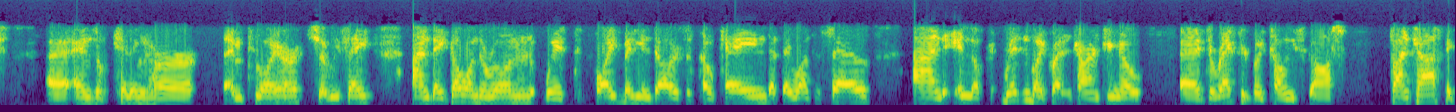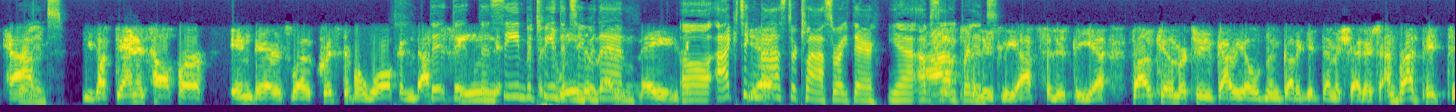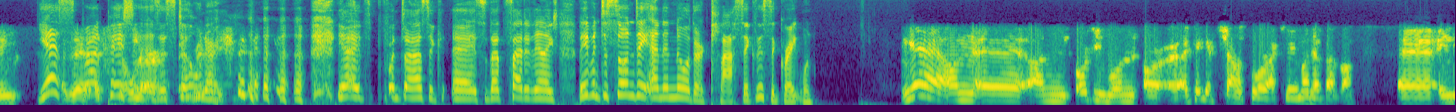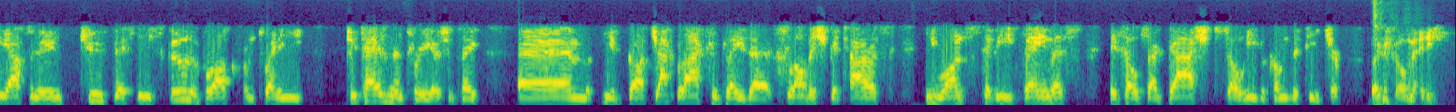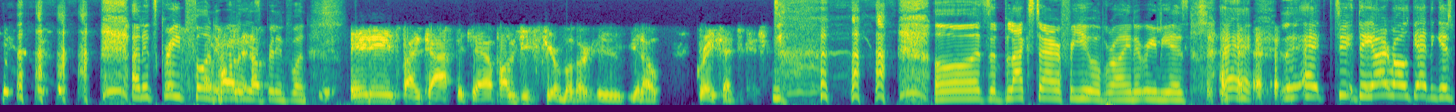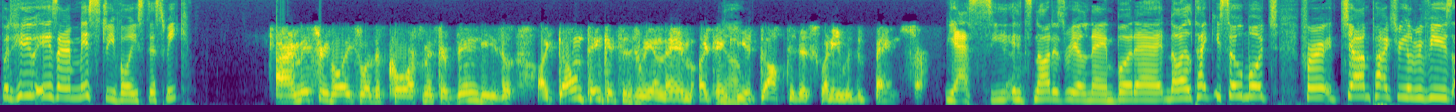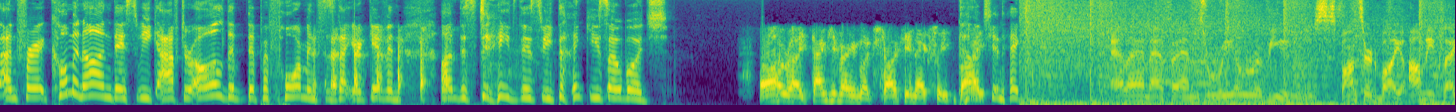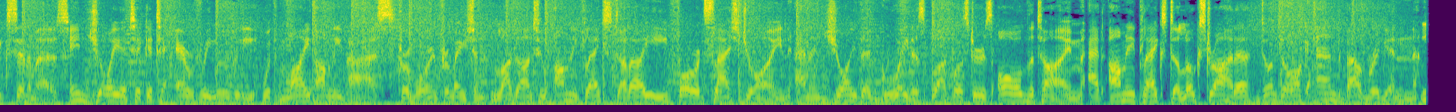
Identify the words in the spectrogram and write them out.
uh, ends up killing her employer, shall we say, and they go on the run with five million dollars of cocaine that they want to sell. And it look written by Quentin Tarantino, uh, directed by Tony Scott, fantastic cast. Brilliant. You got Dennis Hopper, in there as well. Christopher Walken. That the, the, scene, the scene between, between the two of them, amazing. Uh, acting yeah. masterclass right there. Yeah, absolutely, absolutely brilliant. Absolutely, absolutely. yeah. Val Kilmer too, Gary Oldman. Got to give them a shout out, and Brad Pitt too. Yes, a, Brad Pitt as a stoner. yeah, it's fantastic. Uh, so that's Saturday night. Moving to Sunday and another classic. This is a great one. Yeah, on uh, on RTÉ one or I think it's Channel Four actually. I might have that wrong. Uh, in the afternoon, two fifty, School of Rock from twenty 2003, I should say. Um, you've got Jack Black, who plays a Slavish guitarist. He wants to be famous. His hopes are dashed, so he becomes a teacher, like so many. and it's great fun. Apolo- it really is brilliant fun. It is fantastic. Yeah. Apologies to your mother, who you know great education. oh, it's a black star for you, O'Brien. It really is. Uh, uh, they are all getting it, but who is our mystery voice this week? Our mystery voice was, of course, Mr. Vin Diesel. I don't think it's his real name. I think no. he adopted this when he was a bouncer. Yes, he, it's not his real name. But uh, Niall, thank you so much for jam packed reel reviews and for coming on this week after all the, the performances that you're given on the stage this week. Thank you so much. All right. Thank you very much. Talk to you next week. Bye. Talk to you next. LMFM's Reel Reviews, sponsored by Omniplex Cinemas. Enjoy a ticket to every movie with My OmniPass. For more information, log on to omniplex.ie forward slash join and enjoy the greatest blockbusters all the time at Omniplex Deluxe Drogheda, Dundalk, and Balbriggan.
